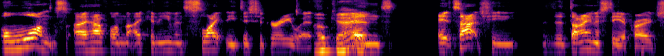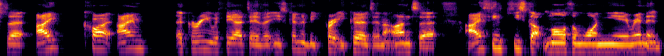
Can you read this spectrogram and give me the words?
For once, I have one that I can even slightly disagree with. Okay. And it's actually the dynasty approach that I quite I'm agree with the idea that he's going to be pretty good in Atlanta. I think he's got more than one year in him.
